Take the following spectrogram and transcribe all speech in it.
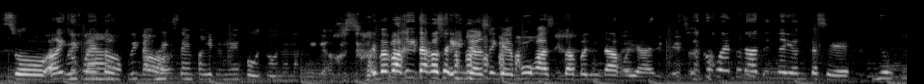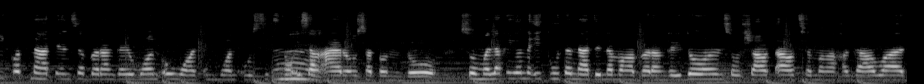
So, ang Wait ikukwento. lang, wait lang. Oh. Next time pakita mo yung photo na nakahiga ako sa... Ipapakita ko sa inyo. Sige, bukas ibabalita ko yan. Sige. So, ikukwento natin ngayon kasi yung ikot natin sa barangay 101 and 106 nung Ah. isang araw sa Tondo. So, malaki yung naikutan natin ng mga barangay doon. So, shout out sa mga kagawad,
